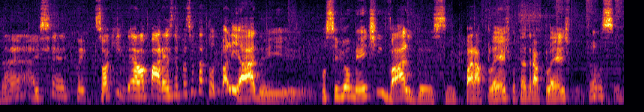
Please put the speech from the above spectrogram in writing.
né? Aí você. Só que ela aparece depois você tá todo baleado e possivelmente inválido, assim, paraplégico, tetraplégico. Então, assim.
